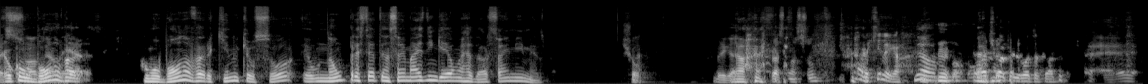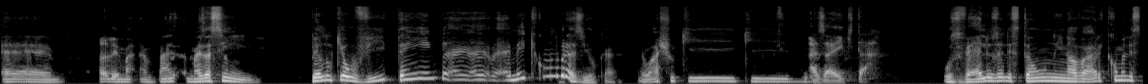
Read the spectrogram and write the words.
é eu, como bom, galera, como bom novarquino que eu sou, eu não prestei atenção em mais ninguém ao meu redor, só em mim mesmo. Show. Obrigado. Não. Próximo assunto. Cara, que legal. Não, Ótima pergunta, Todd. É, é, mas, mas, assim, pelo que eu vi, tem é, é, é, meio que como no Brasil, cara. Eu acho que, que. Mas aí que tá. Os velhos eles estão em Nova York como eles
